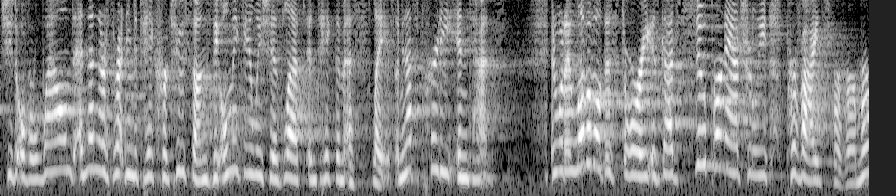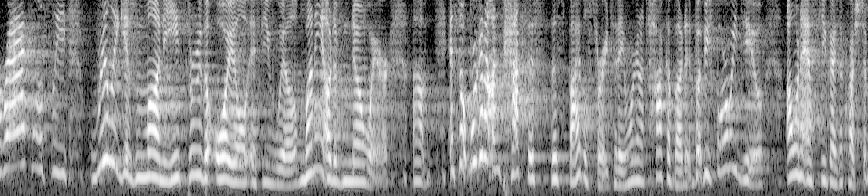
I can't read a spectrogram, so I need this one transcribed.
She's overwhelmed. And then they're threatening to take her two sons, the only family she has left, and take them as slaves. I mean, that's pretty intense. And what I love about this story is God supernaturally provides for her, miraculously, really gives money through the oil, if you will, money out of nowhere. Um, and so we're going to unpack this, this Bible story today, and we're going to talk about it. But before we do, I want to ask you guys a question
